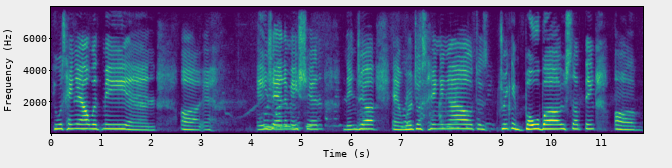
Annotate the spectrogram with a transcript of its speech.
he was hanging out with me and uh eh, Asia animation ninja and we're just hanging out just drinking boba or something um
